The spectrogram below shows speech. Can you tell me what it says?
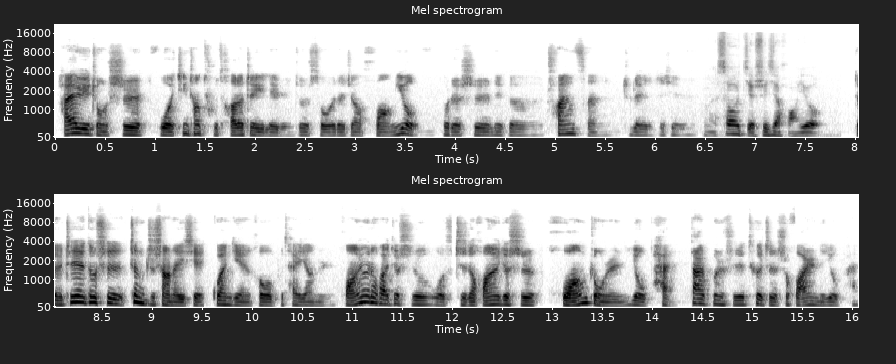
还有一种是我经常吐槽的这一类人，就是所谓的叫黄右或者是那个川粉之类的这些人。稍微解释一下黄右。对，这些都是政治上的一些观点和我不太一样的人。黄右的话，就是我指的黄右，就是黄种人右派，大部分时间特指的是华人的右派。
